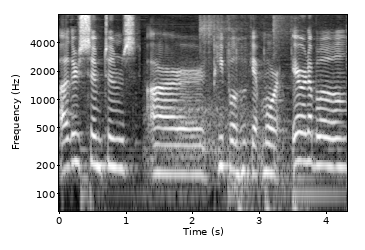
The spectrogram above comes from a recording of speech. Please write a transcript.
Other symptoms are people who get more irritable.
